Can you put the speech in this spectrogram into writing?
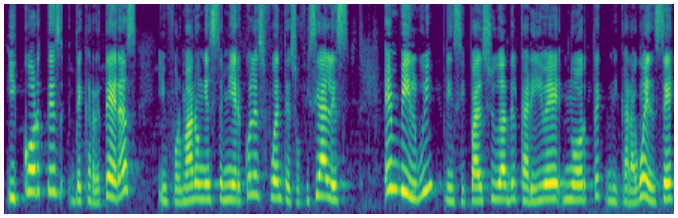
y cortes de carreteras, informaron este miércoles fuentes oficiales. En Bilwi, principal ciudad del Caribe norte nicaragüense,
